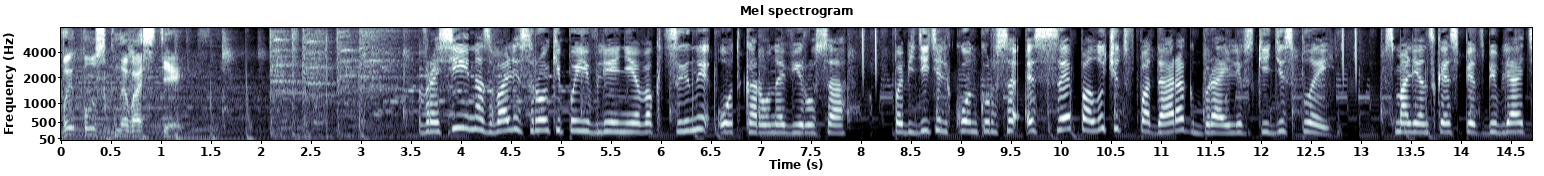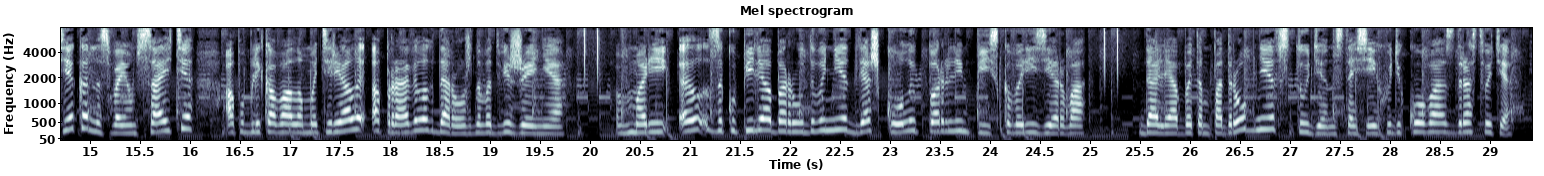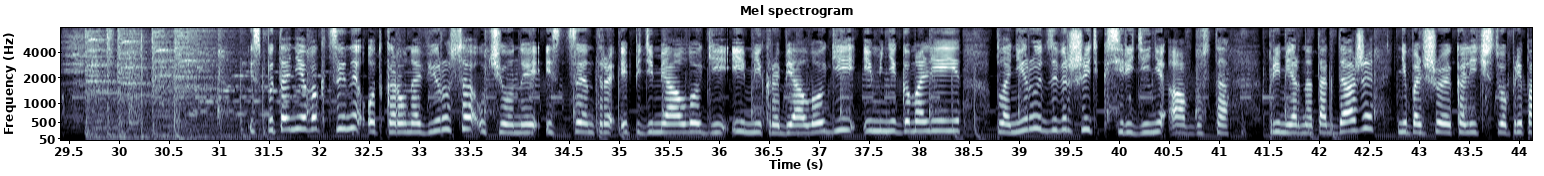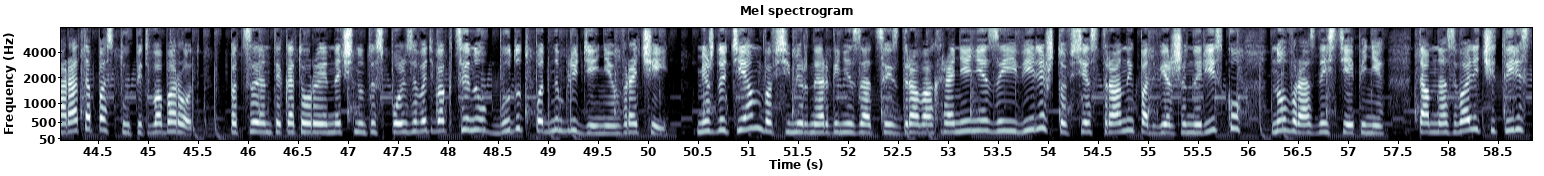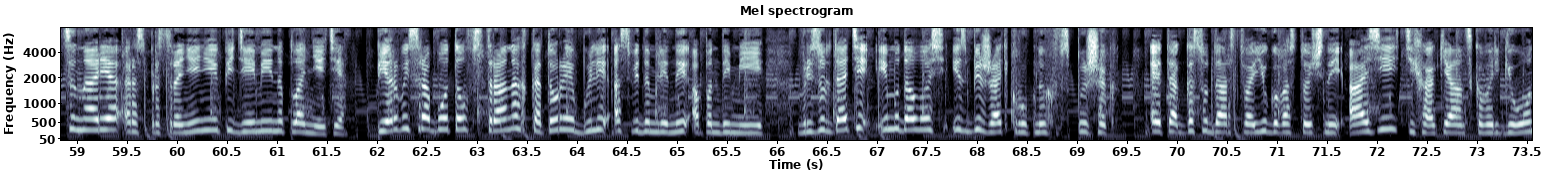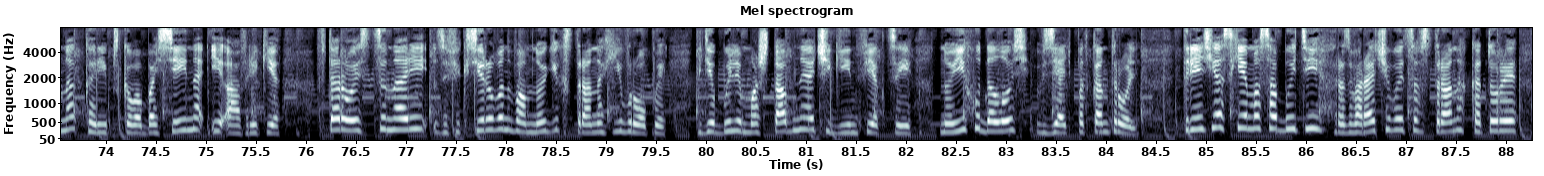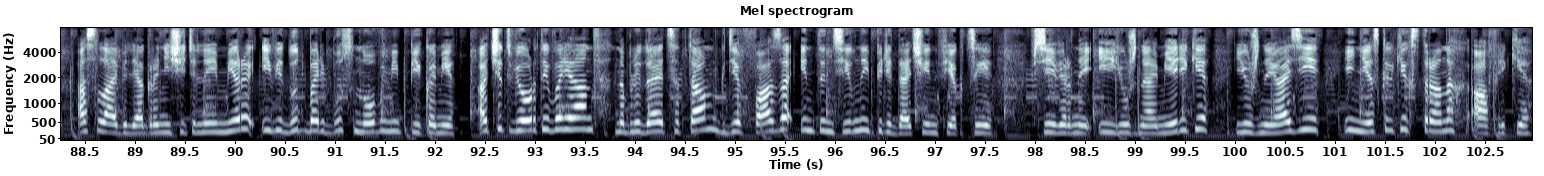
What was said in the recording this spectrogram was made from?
Выпуск новостей. В России назвали сроки появления вакцины от коронавируса. Победитель конкурса «Эссе» получит в подарок брайлевский дисплей. Смоленская спецбиблиотека на своем сайте опубликовала материалы о правилах дорожного движения. В Марий-Эл закупили оборудование для школы Паралимпийского резерва. Далее об этом подробнее в студии Анастасия Худякова. Здравствуйте! Здравствуйте! Испытания вакцины от коронавируса ученые из Центра эпидемиологии и микробиологии имени Гамалеи планируют завершить к середине августа. Примерно тогда же небольшое количество препарата поступит в оборот. Пациенты, которые начнут использовать вакцину, будут под наблюдением врачей. Между тем, во Всемирной организации здравоохранения заявили, что все страны подвержены риску, но в разной степени. Там назвали четыре сценария распространения эпидемии на планете. Первый сработал в странах, которые были осведомлены о пандемии. В результате им удалось избежать крупных вспышек. Это государства Юго-Восточной Азии, Тихоокеанского региона, Карибского бассейна и Африки. Второй сценарий зафиксирован во многих странах Европы, где были масштабные очаги инфекции, но их удалось взять под контроль. Третья схема событий разворачивается в странах, которые ослабили ограничительные меры и ведут борьбу с новыми пиками. А четвертый вариант наблюдается там, где фаза интенсивной передачи инфекции – в Северной и Южной Америке, Южной Азии и нескольких странах Африки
